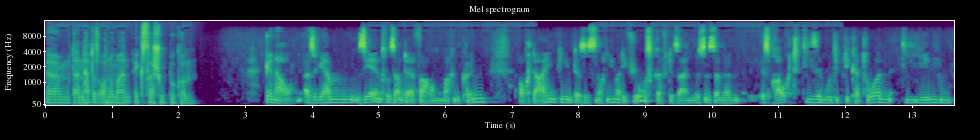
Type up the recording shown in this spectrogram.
ähm, dann hat das auch nochmal einen extra Schub bekommen. Genau. Also wir haben sehr interessante Erfahrungen machen können. Auch dahingehend, dass es noch nicht mal die Führungskräfte sein müssen, sondern es braucht diese Multiplikatoren, diejenigen,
